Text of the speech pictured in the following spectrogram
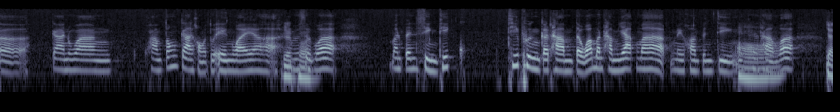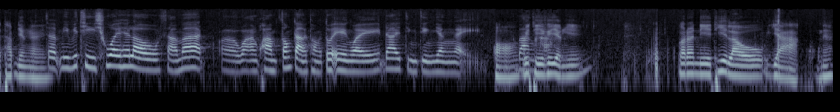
อการวาง ความต้องการของตัวเองไว้อะค่ะรู้สึกว่ามันเป็นสิ่งที่ที่พึงกระทำแต่ว่ามันทำยากมากในความเป็นจริงจะถามว่าจะทํำยังไง จะมีวิธีช่วยให้เราสามารถวางความต้องการของตัวเองไว้ได้จริง ๆ ยังไงอ๋อวิธีก็อย่างนี้ กรณีที่เราอยากนะ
